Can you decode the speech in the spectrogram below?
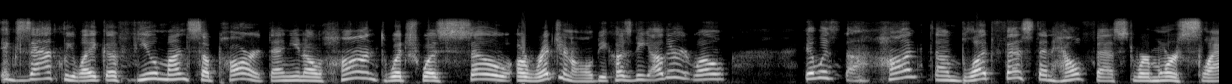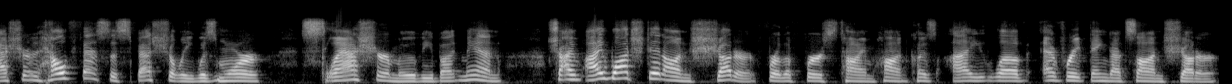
Exactly, like a few months apart. And, you know, Haunt, which was so original because the other, well, it was the Haunt, um, Bloodfest, and Hellfest were more slasher. Hellfest, especially, was more slasher movie. But man, I, I watched it on Shudder for the first time, Haunt, because I love everything that's on Shudder.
